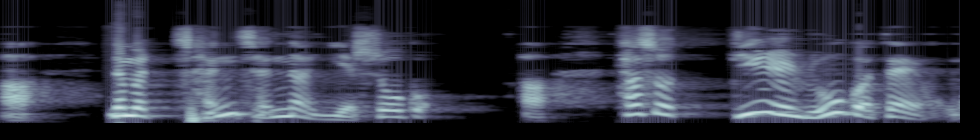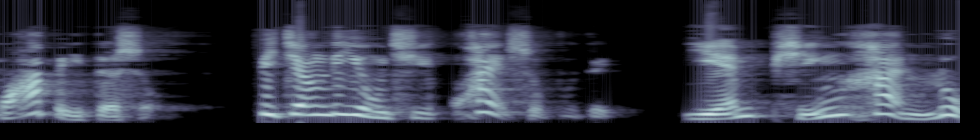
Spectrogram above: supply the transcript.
啊。那么陈诚呢也说过啊，他说敌人如果在华北得手，必将利用其快速部队沿平汉路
